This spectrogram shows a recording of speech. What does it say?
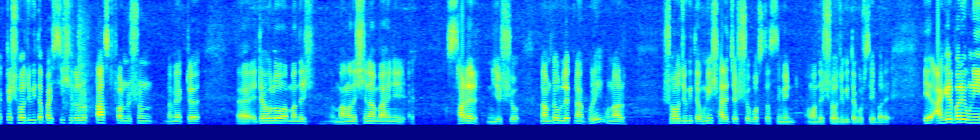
একটা সহযোগিতা পাইছি, সেটা হলো ট্রাস্ট ফাউন্ডেশন নামে একটা এটা হলো আমাদের বাংলাদেশ সেনাবাহিনীর এক স্যারের নিজস্ব। নামটা উল্লেখ না করে ওনার সহযোগিতা, উনি সাড়ে চারশো বস্তা সিমেন্ট আমাদের সহযোগিতা করছে এবারে। এর আগের বারে উনি,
